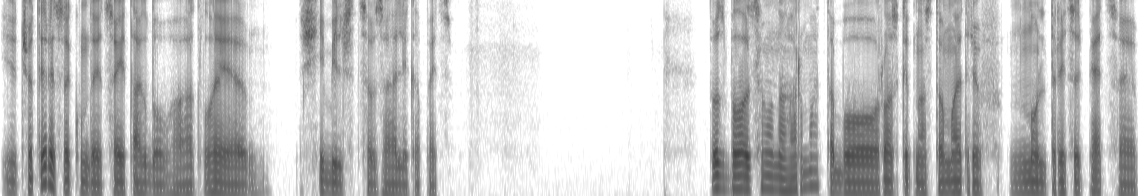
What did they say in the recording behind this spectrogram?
І 4 секунди це і так довго, але ще більше це взагалі капець. Тут збалансована гармата, бо розкид на 100 метрів 0,35 це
